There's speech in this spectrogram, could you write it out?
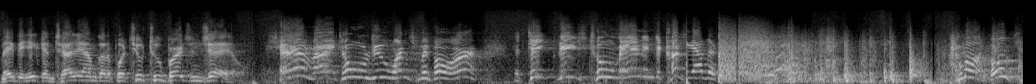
maybe he can tell you I'm going to put you two birds in jail. Sheriff, I told you once before to take these two men into custody. Together. Come on, Bootch!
